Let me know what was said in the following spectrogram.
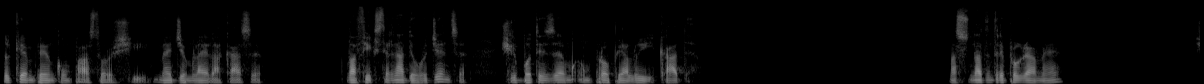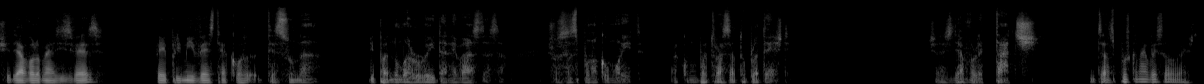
îl chem pe încă un pastor și mergem la el acasă, va fi externat de urgență și îl botezăm în propria lui cadă. M-a sunat între programe și diavolul mi-a zis, vezi, vei primi vestea că te sună după numărul lui de nevastă sa și o să spună că a murit. Acum pentru asta tu plătești. Și a zis, diavole, taci. Nu ți-am spus că n-ai voie să vorbești.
